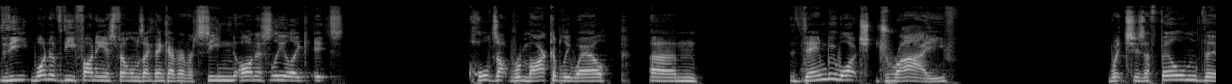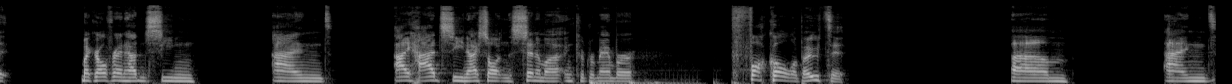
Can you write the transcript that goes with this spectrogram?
the one of the funniest films I think I've ever seen. Honestly, like it's holds up remarkably well. Um, then we watched Drive, which is a film that my girlfriend hadn't seen, and I had seen. I saw it in the cinema and could remember fuck all about it. Um, and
